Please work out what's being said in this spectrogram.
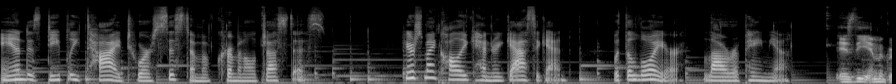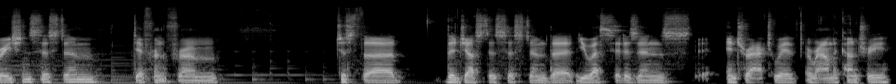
and is deeply tied to our system of criminal justice. Here's my colleague Henry Gass again with the lawyer, Laura Pena. Is the immigration system different from just the the justice system that US citizens interact with around the country?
